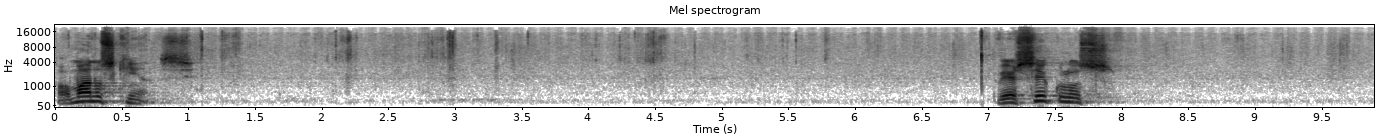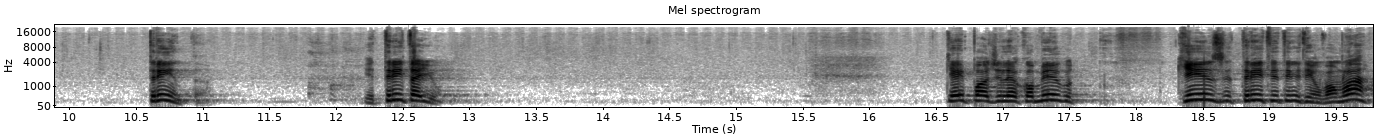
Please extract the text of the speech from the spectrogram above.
Romanos 15. Versículos 30 e 31. Quem pode ler comigo? 15, 30 e 31. Vamos lá?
